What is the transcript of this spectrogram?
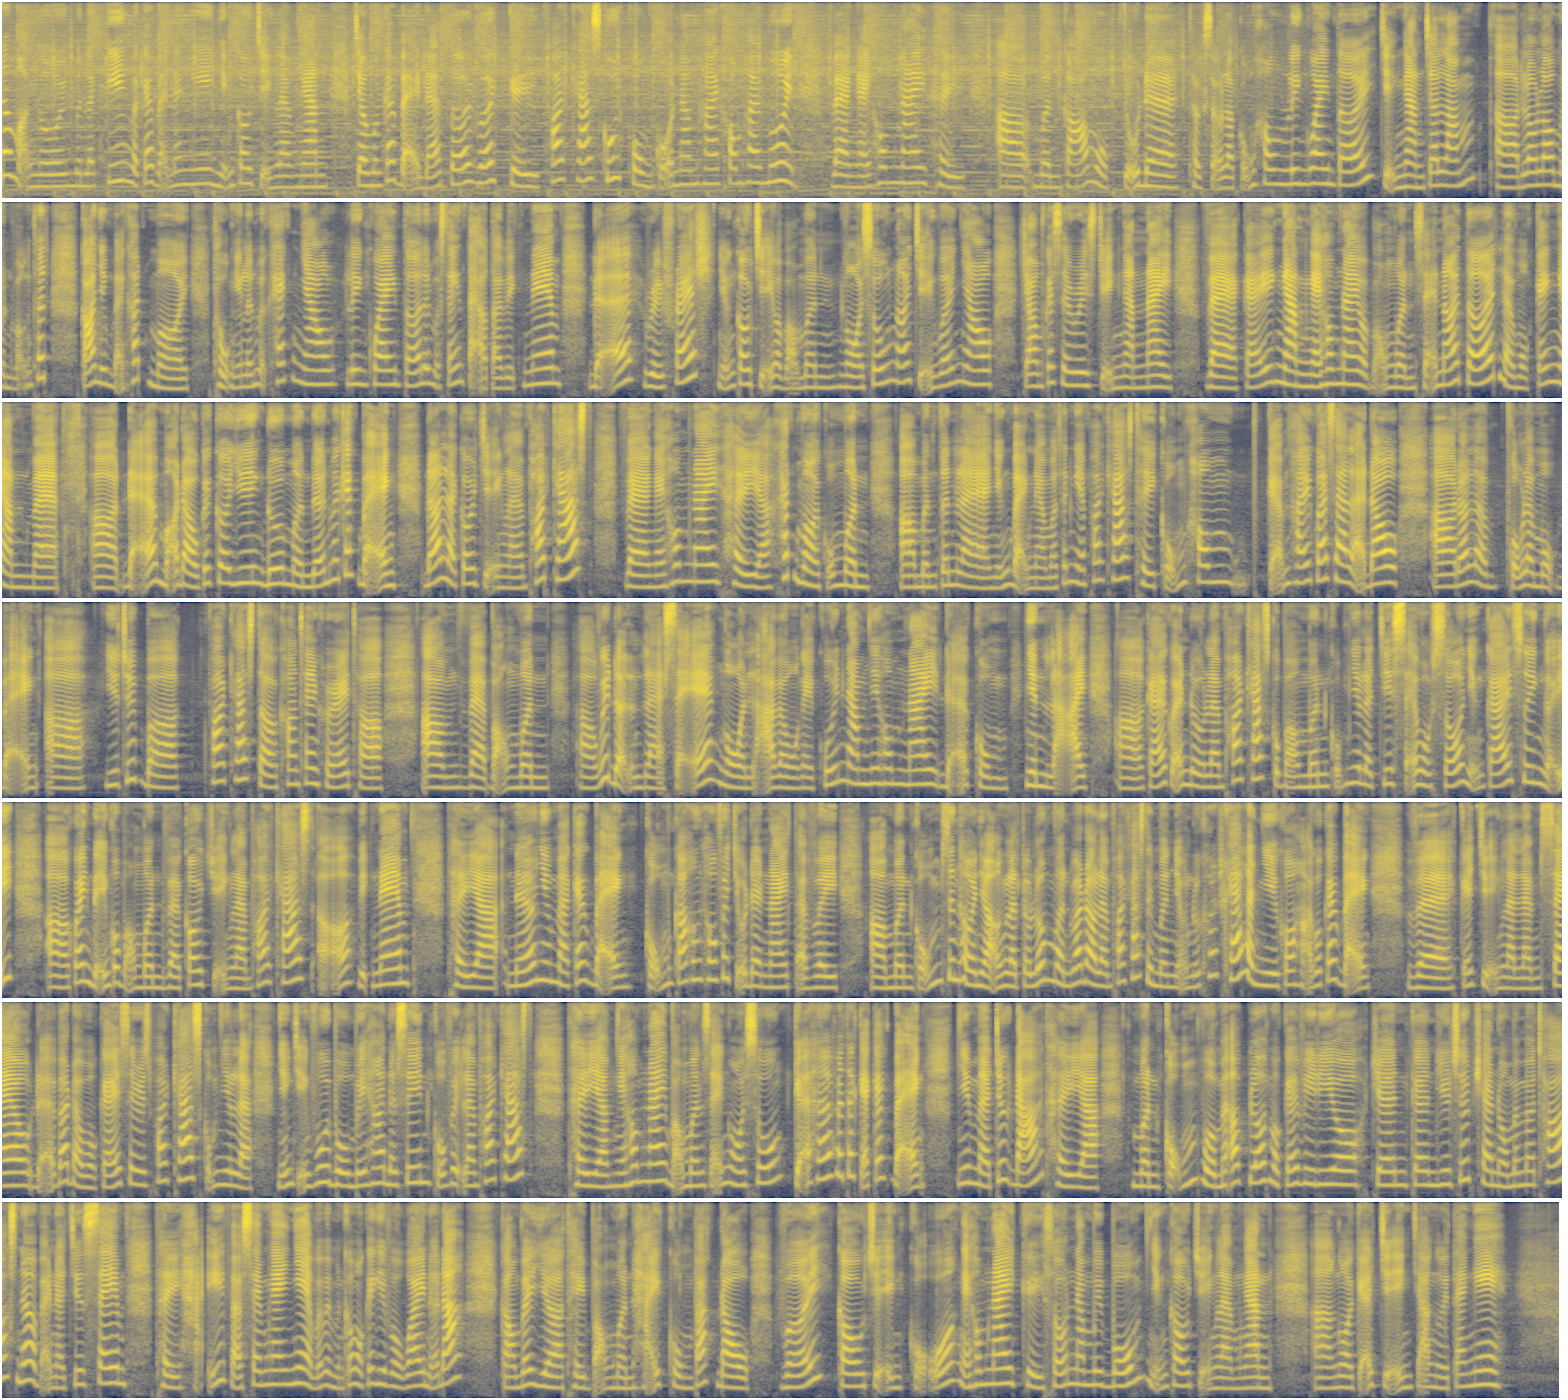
Hello mọi người, mình là Kim và các bạn đang nghe những câu chuyện làm ngành. Chào mừng các bạn đã tới với kỳ podcast cuối cùng của năm 2020 và ngày hôm nay thì à, mình có một chủ đề thực sự là cũng không liên quan tới chuyện ngành cho lắm. À, lâu lâu mình vẫn thích có những bạn khách mời thuộc những lĩnh vực khác nhau liên quan tới lĩnh vực sáng tạo tại Việt Nam để refresh những câu chuyện mà bọn mình ngồi xuống nói chuyện với nhau trong cái series chuyện ngành này. Và cái ngành ngày hôm nay mà bọn mình sẽ nói tới là một cái ngành mà à, đã mở đầu cái cơ duyên đưa mình đến với các bạn. Đó là câu chuyện làm podcast. Và ngày hôm nay thì à, khách mời của mình uh, mình tin là những bạn nào mà thích nghe podcast thì cũng không cảm thấy quá xa lạ đâu. À, đó là cũng là một bạn à, youtuber podcaster content creator um, và bọn mình uh, quyết định là sẽ ngồi lại vào một ngày cuối năm như hôm nay để cùng nhìn lại uh, cái quãng đường làm podcast của bọn mình cũng như là chia sẻ một số những cái suy nghĩ uh, quan điểm của bọn mình về câu chuyện làm podcast ở Việt Nam. Thì uh, nếu như mà các bạn cũng có hứng thú với chủ đề này tại vì uh, mình cũng xin thừa nhận là từ lúc mình bắt đầu làm podcast thì mình nhận được khá là nhiều câu hỏi của các bạn về cái chuyện là làm sao để bắt đầu một cái series podcast cũng như là những chuyện vui buồn behind the scene của việc làm podcast. Thì uh, ngày hôm nay bọn mình sẽ ngồi xuống kể hết với tất cả các bạn. Nhưng mà trước đó thì uh, mình cũng vừa mới upload một cái video trên kênh youtube channel Memo Talks. Nếu mà bạn nào chưa xem thì hãy vào xem ngay nha bởi vì mình có một cái giveaway nữa đó. Còn bây giờ thì bọn mình hãy cùng bắt đầu với câu chuyện của ngày hôm nay kỳ số 54 những câu chuyện làm ngành. À, ngồi kể chuyện cho người ta nghe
